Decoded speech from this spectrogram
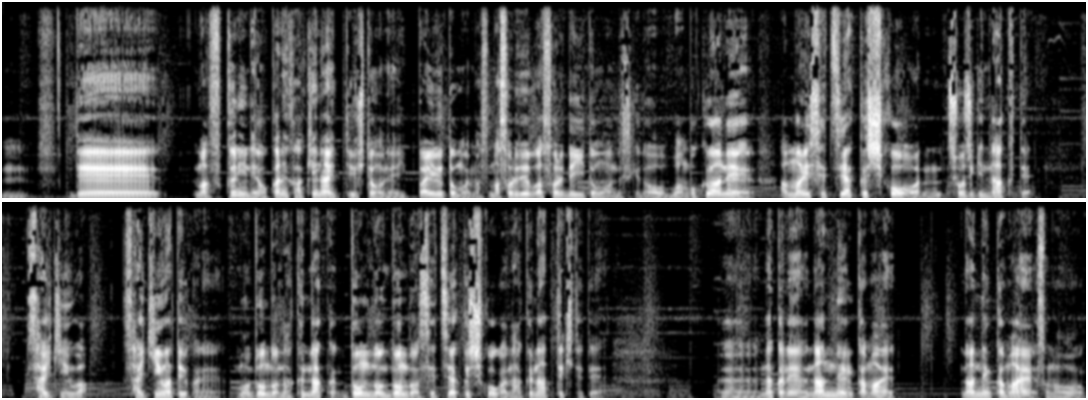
うん。でまあ服にねお金かけないっていう人もねいっぱいいると思いますまあそれではそれでいいと思うんですけど、まあ、僕はねあんまり節約志向は正直なくて最近は最近はというかねもうどんどんなくなくどんどんどんどん節約志向がなくなってきててうんなんかね何年か前何年か前その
